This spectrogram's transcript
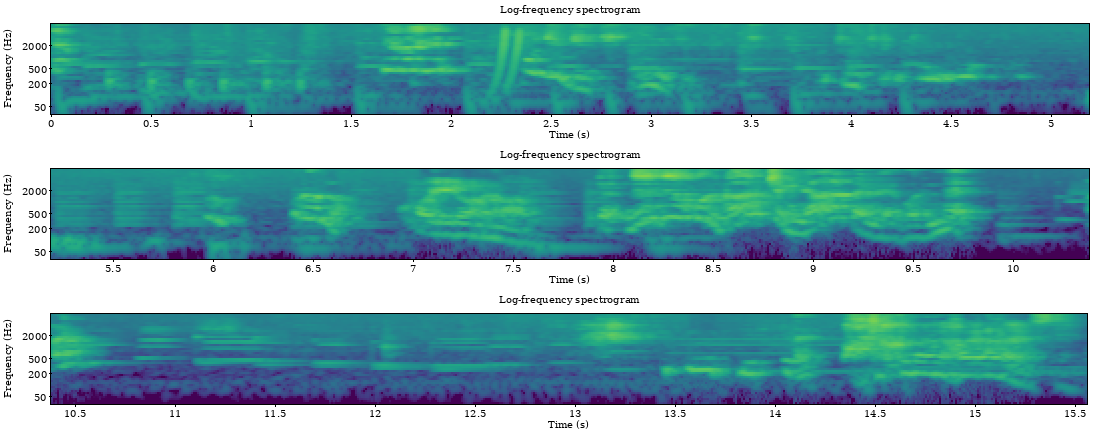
じゃやばい。ねあららこれい。らない。や全然これガンちゃんになかったんだよこれねあれかくなに入らない。ですね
